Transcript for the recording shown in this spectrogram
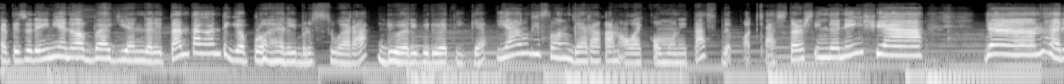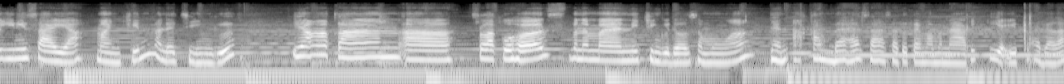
Episode ini adalah bagian dari tantangan 30 hari bersuara 2023 yang diselenggarakan oleh komunitas The Podcasters Indonesia. Dan hari ini saya, Mancin Manda Cinggu, yang akan uh, selaku host menemani Cinggudel semua dan akan bahas salah satu tema menarik yaitu adalah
